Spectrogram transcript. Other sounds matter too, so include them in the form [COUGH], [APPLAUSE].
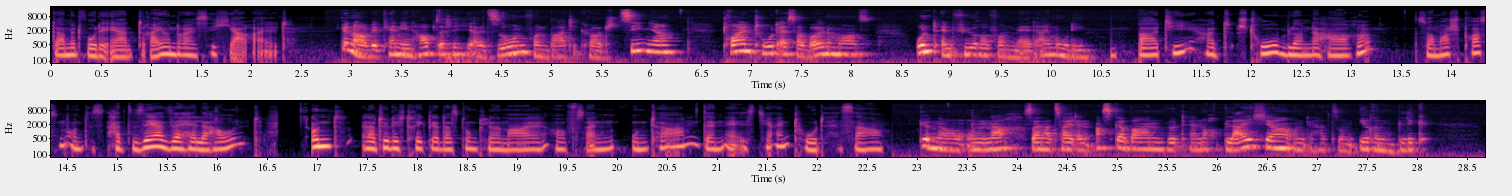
Damit wurde er 33 Jahre alt. Genau, wir kennen ihn hauptsächlich als Sohn von Barty Crouch Sr., treuen Todesser Voldemorts und Entführer von Mad Eye Moody. Barty hat strohblonde Haare, Sommersprossen und hat sehr, sehr helle Haut. Und natürlich trägt er das dunkle Mal auf seinen Unterarm, denn er ist ja ein Todesser. Genau, und nach seiner Zeit in Azkaban wird er noch bleicher und er hat so einen irren Blick,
